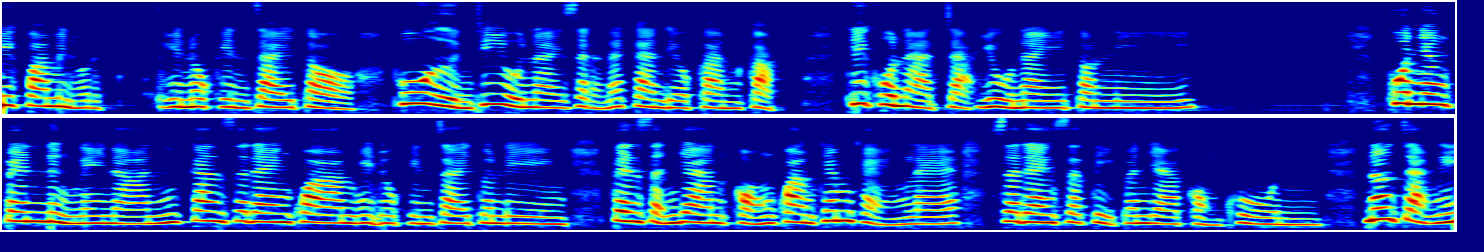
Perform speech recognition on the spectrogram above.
มีความเห็นอกเห็นอกเห็นใจต่อผู้อื่นที่อยู่ในสถานการณ์เดียวกันกับ ที่คุณอาจจะอยู่ในตอนนี้ คุณยังเป็นหนึ่งในนั้นการแสดงความเห็นอกเห็นใจตนเอง เป็นสัญญาณของความเข้มแข็งและแสดงสติปัญญาของคุณ นอกจากนี้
